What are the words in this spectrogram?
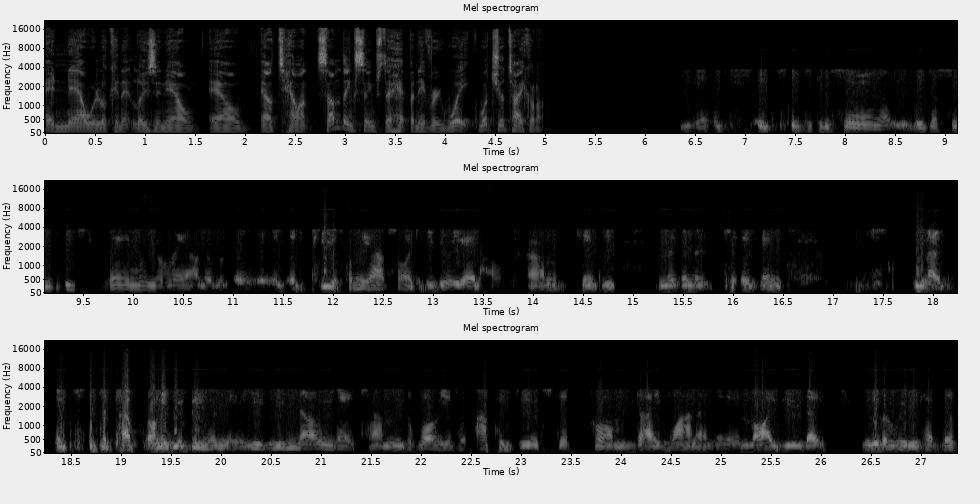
and now we're looking at losing our, our, our talent. Something seems to happen every week. What's your take on it? Yeah, it's, it's, it's a concern. We just seem to be scrambling around. It, it appears from the outside to be very ad hoc, um, Kempy. And, and, and, you know, it's, it's a tough. I mean, you've been in there. You, you know that um, the Warriors were up against it from day one. And in my view, they never really had the,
